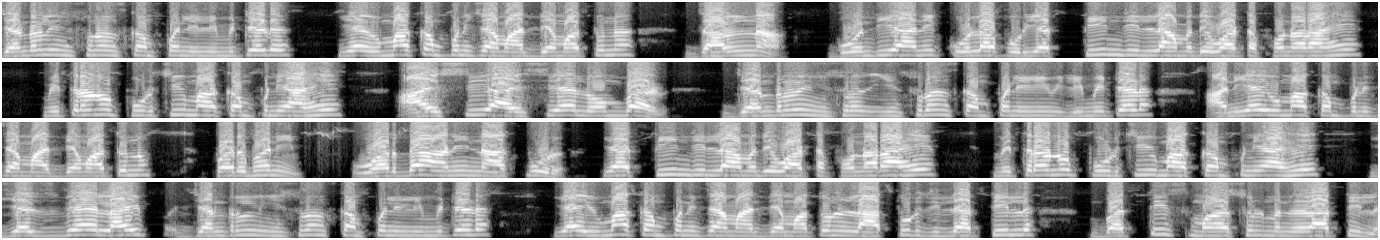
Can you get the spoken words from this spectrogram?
General Insurance Company Limited. या विमा कंपनीच्या माध्यमातून जालना गोंदिया आणि कोल्हापूर या तीन जिल्ह्यामध्ये वाटप होणार आहे. मित्रांनो पुढची विमा कंपनी आहे I C I C I Lombard General Insurance Insurance Company Limited आणि या विमा कंपनीच्या माध्यमातून परभणी वर्धा आणि नागपूर या तीन जिल्ह्यामध्ये वाटप होणार आहे. मित्रांनो पुढची विमा कंपनी आहे S B I Life General Insurance Company Limited या विमा कंपनीच्या माध्यमातून लातूर जिल्ह्यातील बत्तीस महसूल मंडळातील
